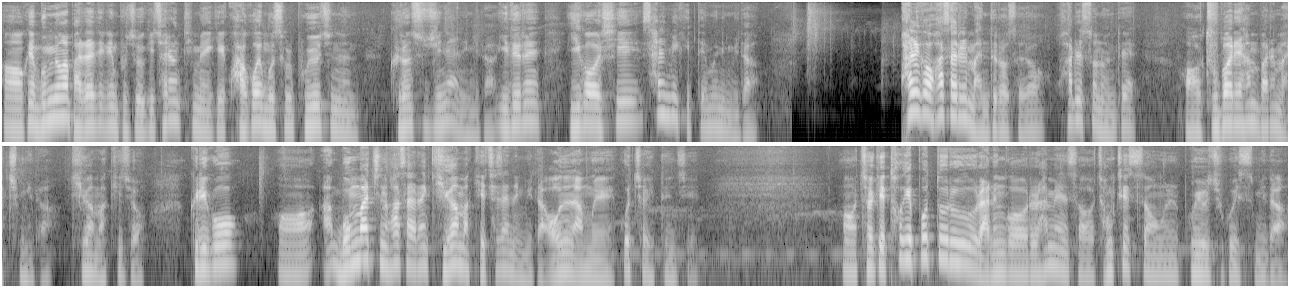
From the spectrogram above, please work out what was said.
어, 그냥 문명을 받아들인 부족이 촬영팀에게 과거의 모습을 보여주는 그런 수준이 아닙니다. 이들은 이것이 삶이기 때문입니다. 활과 화살을 만들어서요, 활을 쏘는데 어, 두 발에 한 발을 맞춥니다. 기가 막히죠. 그리고 어, 아, 못 맞힌 화살은 기가 막히게 찾아냅니다. 어느 나무에 꽂혀 있든지. 어, 저게 턱의 뽀뚜루라는 거를 하면서 정체성을 보여주고 있습니다.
